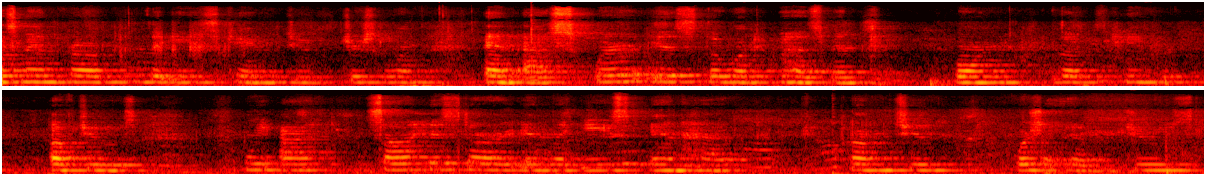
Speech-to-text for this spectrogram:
wise men from the east came to Jerusalem and asked, Where is the one who has been born the King of Jews? We saw his star in the east and have come to worship him. Jews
